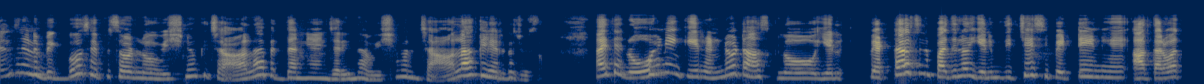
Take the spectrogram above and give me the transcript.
ఫ్రెండ్స్ నేను 'బిగ్ బాస్' ఎపిసోడ్‌లో విష్ణుకి చాలా పెద్ద అన్యాయం జరిగింది. ఆ విషయం మనం చాలా క్లియర్‌గా చూసాం. అయితే రోహిణికి రెండో టాస్క్‌లో ఎన్ పెట్టాల్సిన 10లో 8 ఇచ్చేసి పెట్టేయండి. ఆ తర్వాత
